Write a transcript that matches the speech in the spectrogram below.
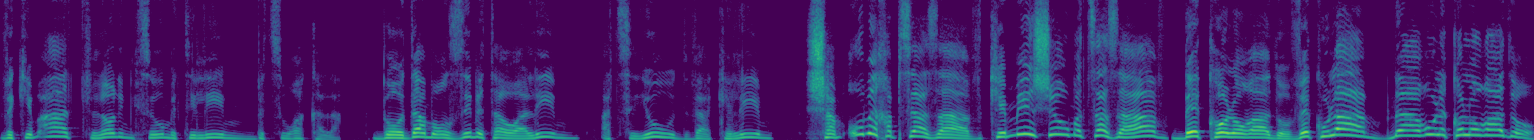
וכמעט לא נמצאו מטילים בצורה קלה. בעודם אורזים את האוהלים, הציוד והכלים, שמעו מחפשי הזהב כי מישהו מצא זהב בקולורדו, וכולם נהרו לקולורדו.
